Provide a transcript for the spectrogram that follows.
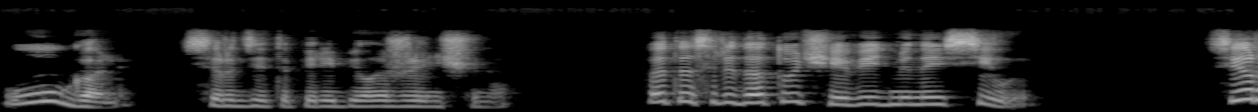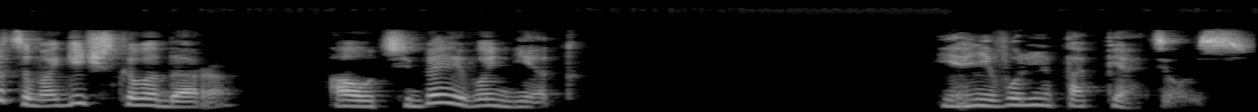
Уголь, сердито перебила женщина. Это средоточие ведьминой силы. Сердце магического дара, а у тебя его нет. Я невольно попятилась.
